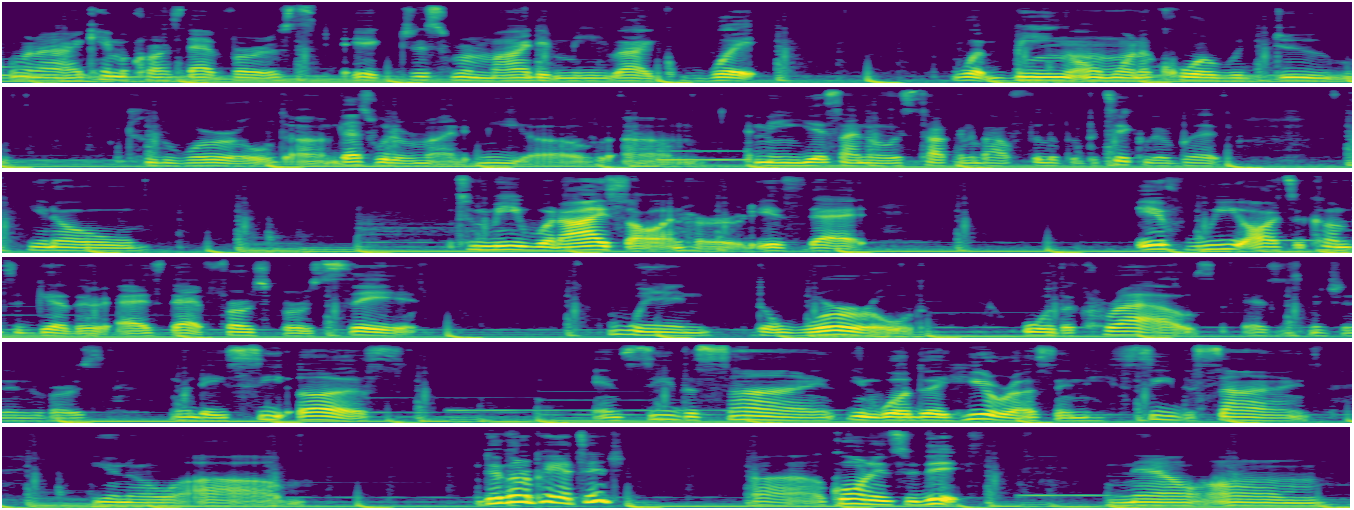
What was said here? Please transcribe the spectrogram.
when I came across that verse, it just reminded me like what what being on one accord would do to the world. Um, that's what it reminded me of. Um, I mean, yes, I know it's talking about Philip in particular, but you know, to me, what I saw and heard is that if we are to come together, as that first verse said, when the world or the crowds, as is mentioned in the verse, when they see us and see the signs, you know, well, they hear us and see the signs, you know, um, they're to pay attention, uh, according to this. Now, um,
